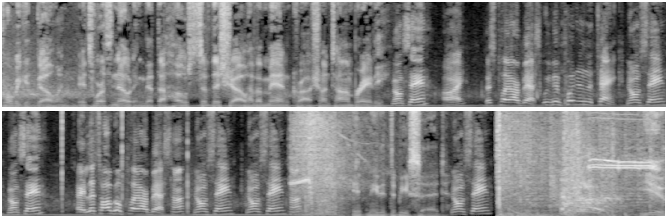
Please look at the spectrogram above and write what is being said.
Before we get going, it's worth noting that the hosts of the show have a man crush on Tom Brady. You know what I'm saying? All right, let's play our best. We've been putting in the tank. You know what I'm saying? You know what I'm saying? Hey, let's all go play our best, huh? You know what I'm saying? You know what I'm saying? Huh? It needed to be said. You know what I'm saying? You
